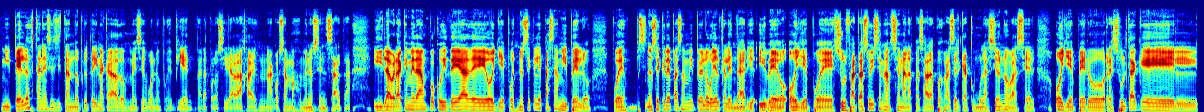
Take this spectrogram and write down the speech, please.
mi pelo está necesitando proteína cada dos meses. Bueno, pues bien, para porosidad baja es una cosa más o menos sensata. Y la verdad que me da un poco idea de, oye, pues no sé qué le pasa a mi pelo. Pues si no sé qué le pasa a mi pelo, voy al calendario y veo, oye, pues sulfatazo hice la semana pasada, pues va a ser que acumulación no va a ser. Oye, pero resulta que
